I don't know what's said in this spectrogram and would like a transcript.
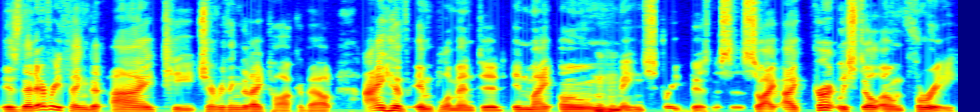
is that everything that I teach, everything that I talk about, I have implemented in my own Mhm. Main Street businesses. So I, I currently still own three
